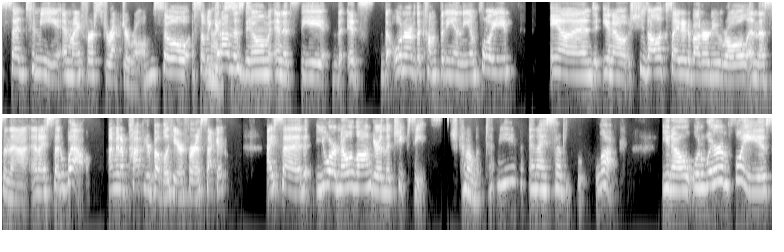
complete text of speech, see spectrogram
said to me in my first director role. So, so we get on the Zoom and it's the, the it's the owner of the company and the employee. And, you know, she's all excited about her new role and this and that. And I said, well, I'm going to pop your bubble here for a second. I said, You are no longer in the cheap seats. She kind of looked at me and I said, Look, you know, when we're employees,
